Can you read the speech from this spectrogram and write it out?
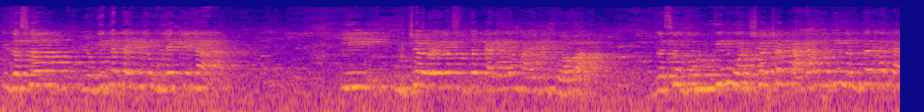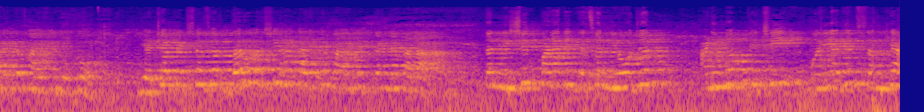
की जसं योगिताताईंनी उल्लेख केला की पुढच्या वेळेला सुद्धा कार्यक्रम आयोजित व्हावा. जसं दोन तीन वर्षाच्या कालावधीनंतर हा कार्यक्रम आयोजित होतो याच्यापेक्षा जर दरवर्षी हा कार्यक्रम आयोजित करण्यात आला तर निश्चितपणाने त्याचं नियोजन आणि मग त्याची मर्यादित संख्या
